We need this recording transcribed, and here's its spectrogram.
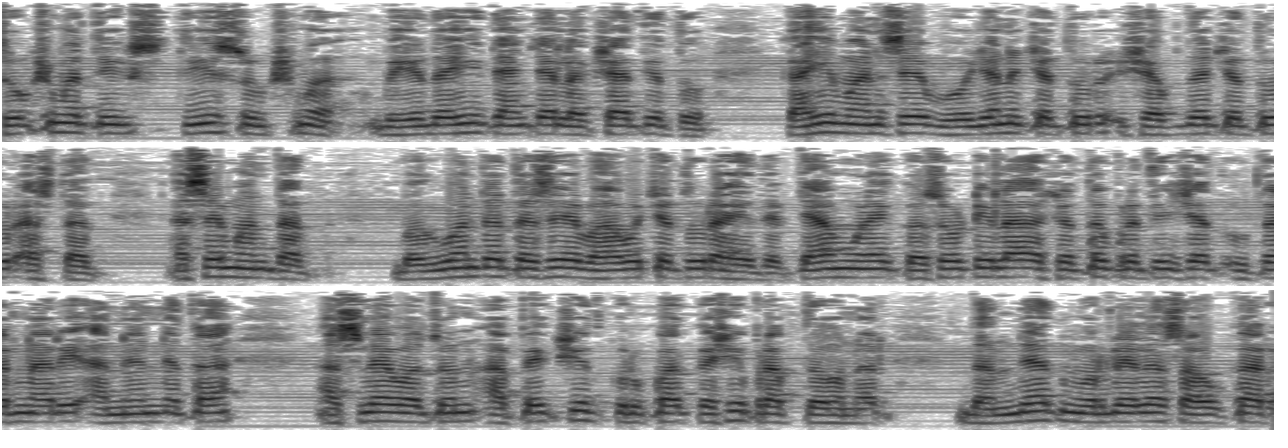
सूक्ष्म ती सूक्ष्म भेदही त्यांच्या लक्षात येतो. काही माणसे भोजन चतुर शब्द चतुर असतात असे म्हणतात भगवंत तसे भावचतुर आहेत. त्यामुळे कसोटीला शतप्रतिशत उतरणारी अनन्यता असल्या वाचून अपेक्षित कृपा कशी प्राप्त होणार? धंद्यात मुरलेला सावकार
